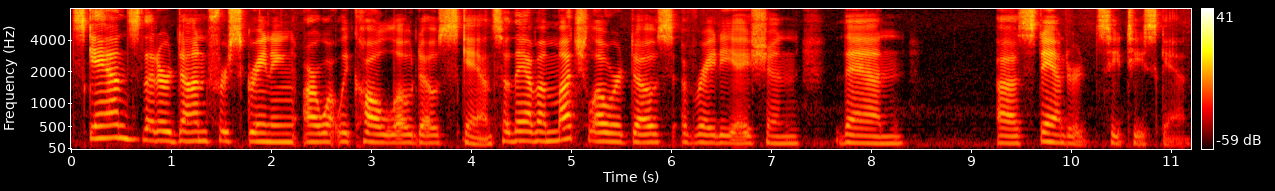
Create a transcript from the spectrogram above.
scans that are done for screening are what we call low dose scans. So they have a much lower dose of radiation than a standard CT scan.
